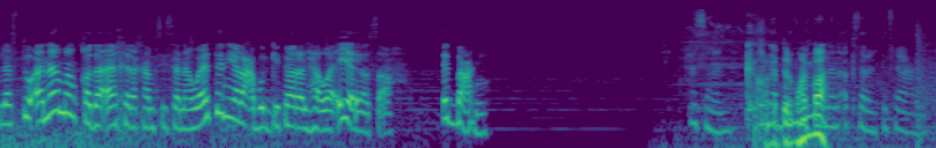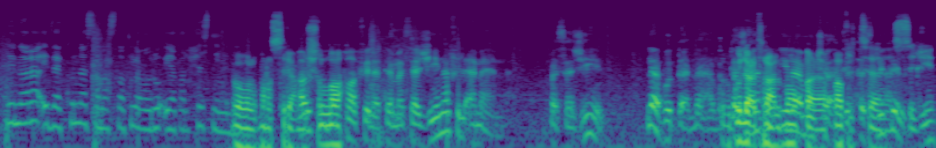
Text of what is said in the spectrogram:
لست أنا من قضى آخر خمس سنوات يلعب الجيتار الهوائي يا صاح. اتبعني. حسنا. نبدأ المهمة؟ أكثر ارتفاعا. لنرى إذا كنا سنستطيع رؤية الحصن من والله مرة سريع ما شاء الله. قافلة مساجين في الأمام مساجين؟ لابد أنها لي متجهة إلى الموقع منشأة تلك السجين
